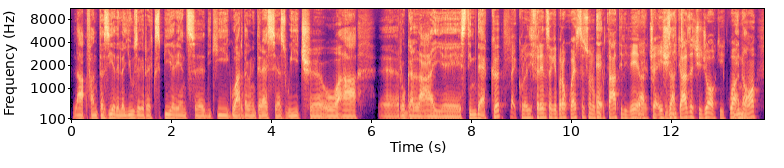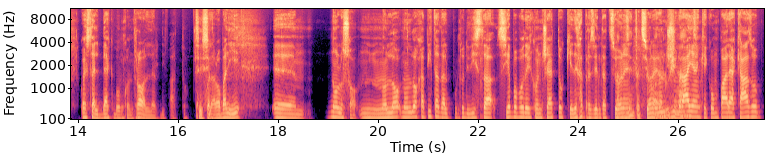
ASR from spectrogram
la fantasia della user experience di chi guarda con interesse a Switch eh, o a eh, Rogue e Steam Deck. Beh, con la differenza che però queste sono eh, portatili vere, esatto, cioè esci esatto. di casa e ci giochi, qua no. no. questo è il backbone controller di fatto, cioè, sì, quella sì. roba lì. Ehm, non lo so, non l'ho, non l'ho, capita dal punto di vista sia proprio del concetto che della presentazione. La presentazione è Jim Ryan che compare a caso,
